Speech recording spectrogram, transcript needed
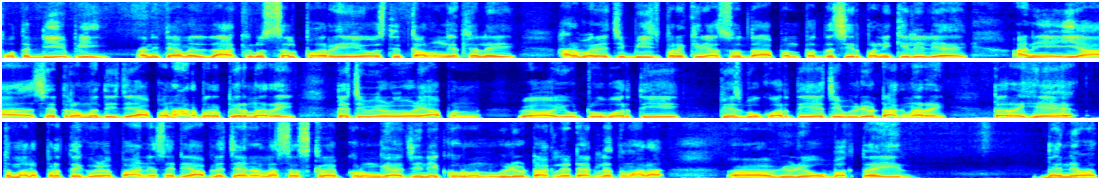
पोतं डी ए पी आणि त्यामध्ये दहा किलो सल्फर हे व्यवस्थित काढून घेतलेलं आहे. हरभऱ्याची बीज प्रक्रियासुद्धा आपण पद्धतशीरपणे केलेली आहे. आणि या क्षेत्रामध्ये जे आपण हरभरा पेरणार आहे त्याचे वेळोवेळी आपण यूट्यूबवरती फेसबुकवरती याचे व्हिडिओ टाकणार आहे. तर हे तुम्हाला प्रत्येक वेळ पाहण्यासाठी आपल्या चॅनलला सबस्क्राईब करून घ्या जेणेकरून व्हिडिओ टाकल्या टाकल्या तुम्हाला व्हिडिओ बघता येईल. धन्यवाद.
